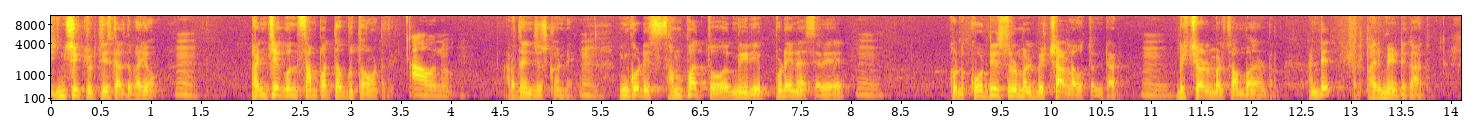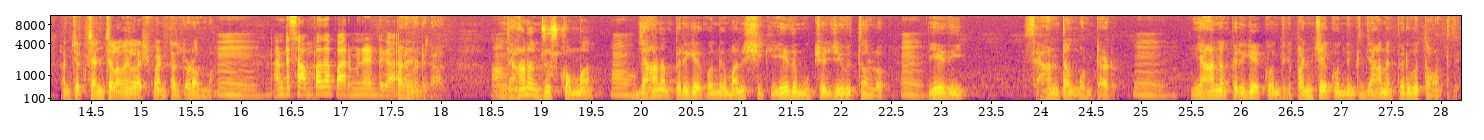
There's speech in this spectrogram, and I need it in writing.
ఇన్సెక్యూరిటీ తీసుకెళ్తే భయం. పంచే కొంది సంపద తగ్గుతూ ఉంటుంది. అవును. అర్థం చేసుకోండి. ఇంకోటి సంపత్తో మీరు ఎప్పుడైనా సరే కొన్ని కోటీశ్వరులు మళ్ళీ భిక్షాళ్ళు అవుతుంటారు. భిక్షాళ్ళు మళ్ళీ సంపద ఉంటారు అంటే అది పర్మనెంట్ కాదు. అంటే చంచలమైన లక్ష్మి అంటారు చూడమ్మా. అంటే సంపద పర్మనెంట్ కాదు. పర్మనెంట్ కాదు. జ్ఞానం చూసుకోమ్మా. జ్ఞానం పెరిగే కొద్ది మనిషికి ఏది ముఖ్యం జీవితంలో? ఏది? శాంతంగా ఉంటాడు. జ్ఞానం పెరిగే కొద్దికి పంచే కొద్దికి జ్ఞానం పెరుగుతూ ఉంటుంది.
